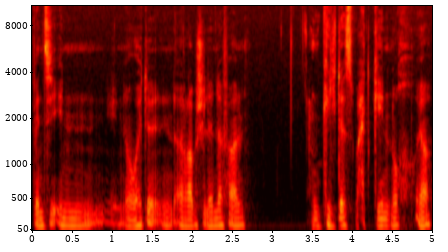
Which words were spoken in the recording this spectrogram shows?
wenn sie in, in heute in arabische Länder fahren, gilt das weitgehend noch. Ja.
